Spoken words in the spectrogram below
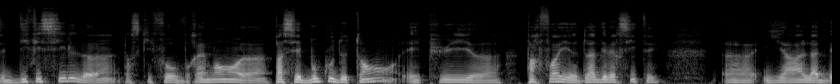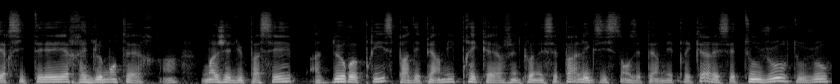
difficile euh, parce qu'il faut vraiment passer beaucoup de temps et puis parfois il y a de la diversité. Euh, il y a l'adversité réglementaire. Hein. Moi, j'ai dû passer à deux reprises par des permis précaires. Je ne connaissais pas l'existence des permis précaires et c'est toujours, toujours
